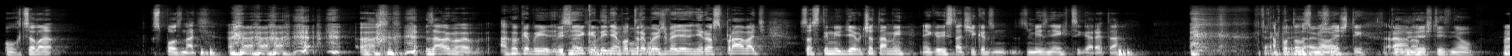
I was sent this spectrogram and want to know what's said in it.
ho chcela spoznať. zaujímavé. Ako keby Vysvetľujem niekedy nepotrebuješ vedieť ani rozprávať sa s tými dievčatami, niekedy stačí, keď zmizne ich cigareta. Tak A to potom zmizneš ty ráno. zmizneš ty s ňou.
